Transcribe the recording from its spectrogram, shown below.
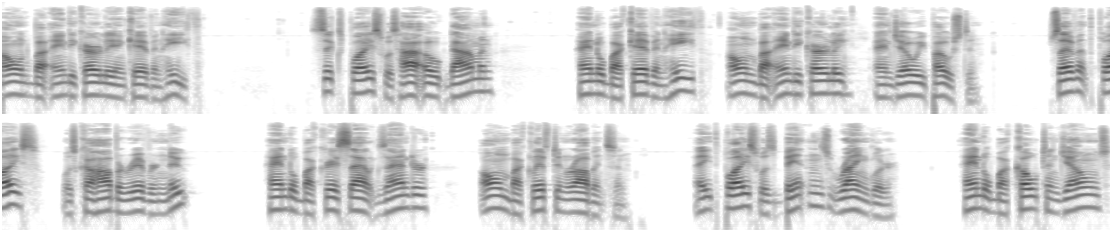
owned by Andy Curley and Kevin Heath. Sixth place was High Oak Diamond, handled by Kevin Heath, owned by Andy Curley and Joey Poston. Seventh place was Cahaba River Newt, handled by Chris Alexander, owned by Clifton Robinson. Eighth place was Benton's Wrangler, handled by Colton Jones,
